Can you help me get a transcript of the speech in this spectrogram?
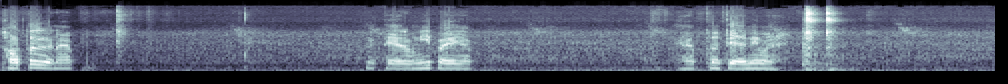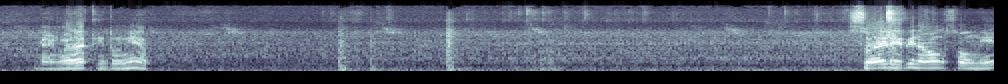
เคาน์เตอร์นะครับตั้งแต่ตรงนี้ไปครับนะครับตั้งแต่นี้มา แบ่งไว้สักถึงตรงนี้ครับสวยเลยพี่น้องทรงนี้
